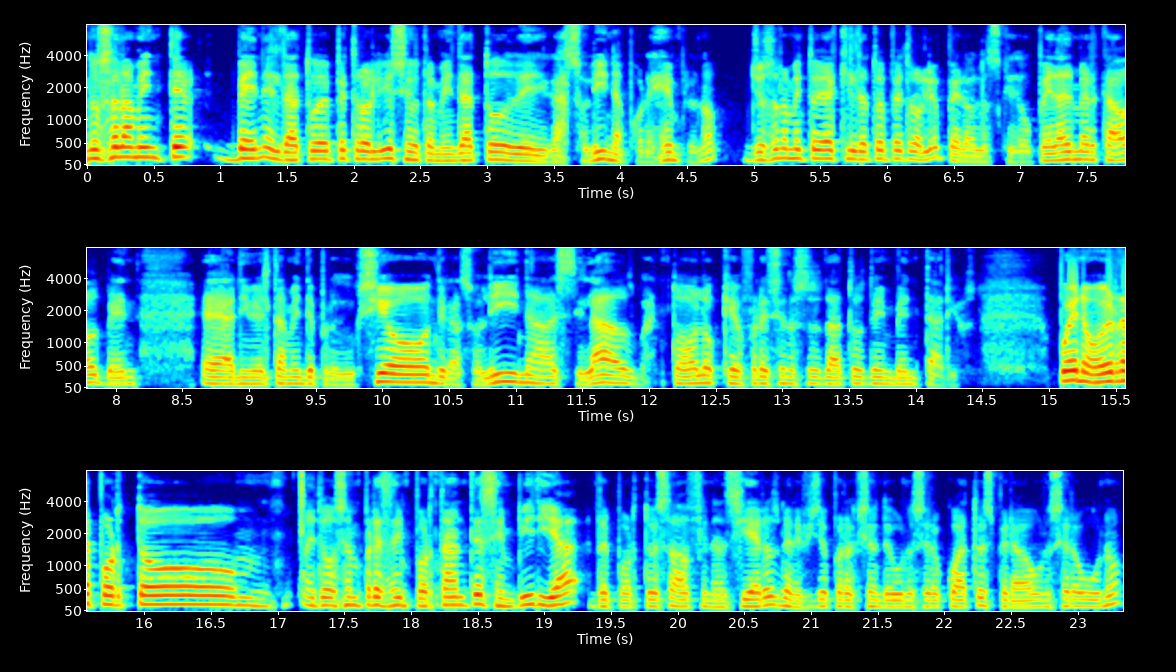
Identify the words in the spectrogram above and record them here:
no solamente ven el dato de petróleo, sino también dato de gasolina, por ejemplo, ¿no? Yo solamente doy aquí el dato de petróleo, pero los que operan el mercado ven eh, a nivel también de producción, de gasolina, estilados, bueno, todo lo que ofrecen estos datos de inventarios. Bueno, hoy reportó mm, dos empresas importantes. Nvidia reportó estados financieros, beneficio por acción de 1.04, esperaba 1.01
